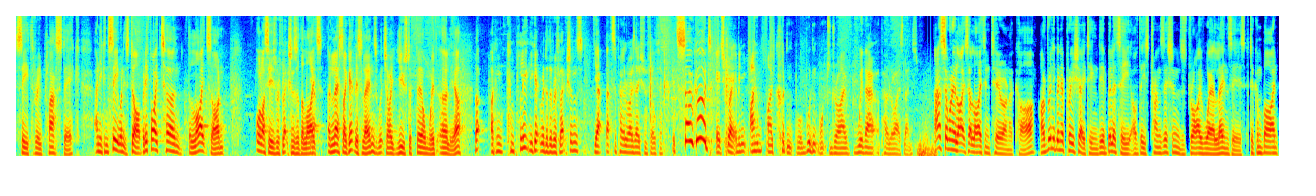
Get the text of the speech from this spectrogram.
C3 plastic, and you can see when it's dark. But if I turn the lights on, all I see is reflections of the lights. Unless I get this lens, which I used to film with earlier, look, I can completely get rid of the reflections. Yeah, that's a polarization filter. It's so good. It's great. I mean, I, I couldn't or wouldn't want to drive without a polarized lens. As someone who likes a light interior on a car, I've really been appreciating the ability of these Transitions Drivewear lenses to combine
